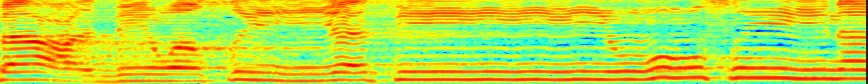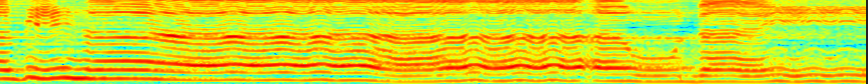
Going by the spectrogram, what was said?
بعد وصية يوصين بها أو دين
